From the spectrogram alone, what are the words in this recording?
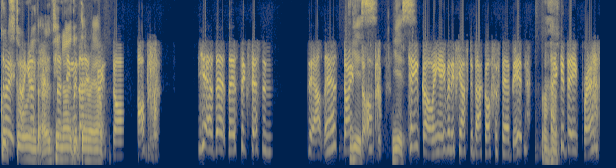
Good So, story though. If you know that they're is out. Stop. Yeah, there, there's successes out there. Don't Yes. stop. Yes. Keep going, even if you have to back off a fair bit. Uh-huh. Take a deep breath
